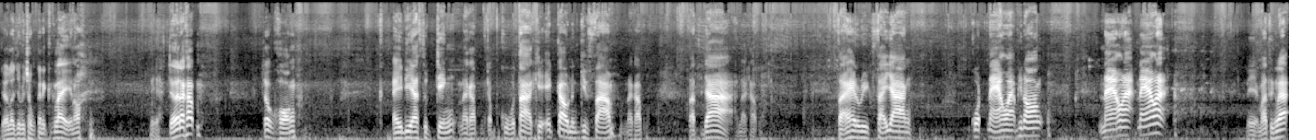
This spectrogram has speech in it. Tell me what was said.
เดี๋ยวเราจะไปชมกันใกล้ๆเนาะเนี่ยเจอแล้วครับ เจ้าของไอเดียสุดเจ๋งนะครับ กับคูปต้า KX91 กิ3นะครับ ตัดหญ้านะครับ สายไฮดรอลิกสายยางกดแนวอะพี่น้อง แนวอะแนวอะนี่มาถึงแล้ว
